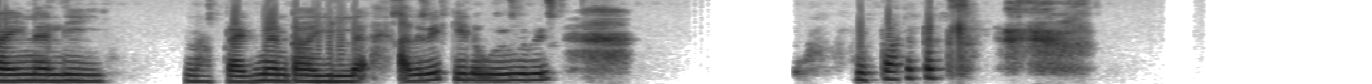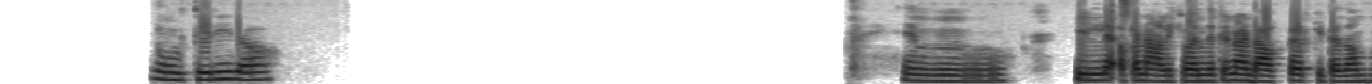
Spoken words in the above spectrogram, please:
ஃபைனலி நான் ப்ரெக்னெண்டா இல்லை. அதுவே கீழே விழுவுது. பதட்டத்துல. உங்களுக்கு தெரியுதா? இல்லை. அப்போ நாளைக்கு வந்துட்டு நான் டாக்டர் கிட்ட தான்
